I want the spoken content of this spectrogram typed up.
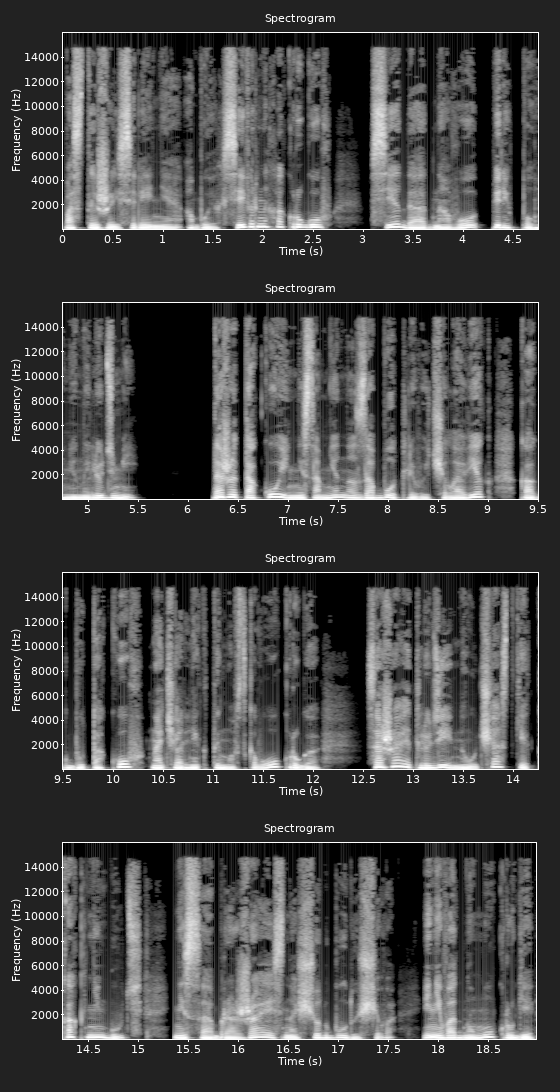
Посты же селения обоих северных округов все до одного переполнены людьми. Даже такой, несомненно, заботливый человек, как Бутаков, начальник Тымовского округа, сажает людей на участке как-нибудь, не соображаясь насчет будущего, и ни в одном округе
